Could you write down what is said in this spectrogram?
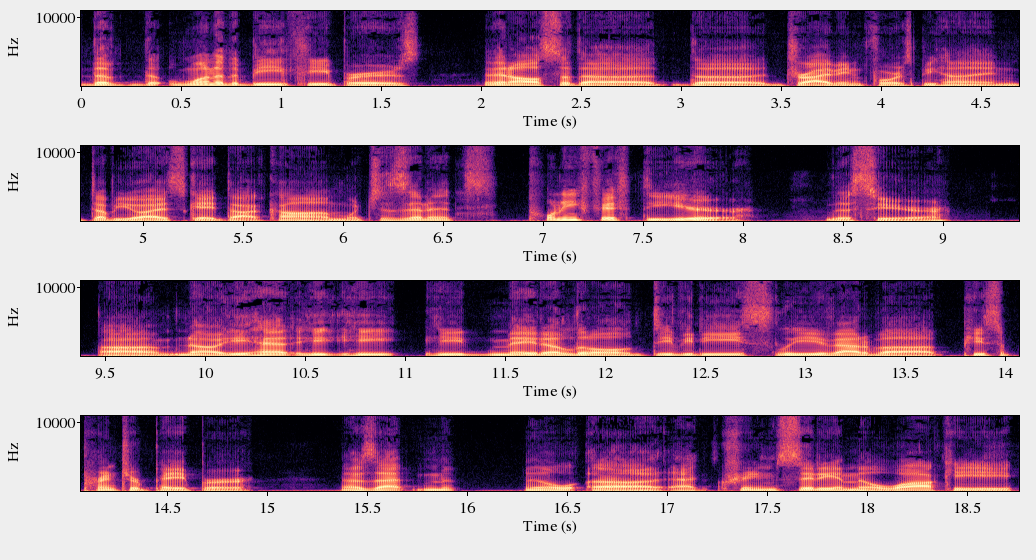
the, the one of the beekeepers, and then also the the driving force behind WISkate.com, which is in its 25th year this year. Um, no, he had he he he made a little DVD sleeve out of a piece of printer paper. I was at uh, at Cream City in Milwaukee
